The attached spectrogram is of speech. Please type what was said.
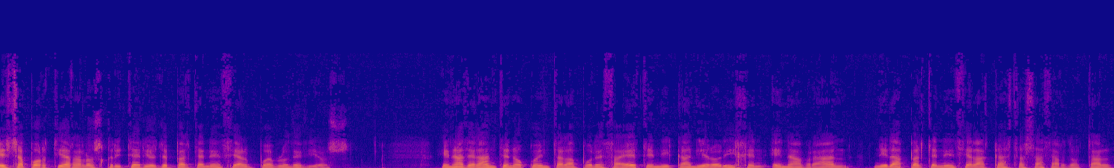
Echa por tierra los criterios de pertenencia al pueblo de Dios. En adelante no cuenta la pureza étnica, ni el origen en Abraham, ni la pertenencia a la casta sacerdotal,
